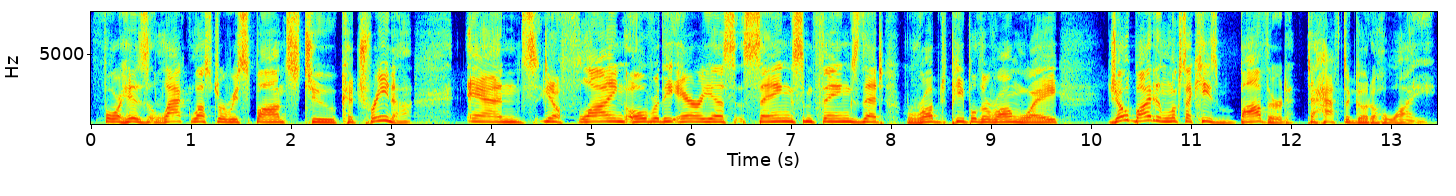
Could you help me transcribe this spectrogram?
for his lackluster response to Katrina and, you know, flying over the areas, saying some things that rubbed people the wrong way. Joe Biden looks like he's bothered to have to go to Hawaii.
